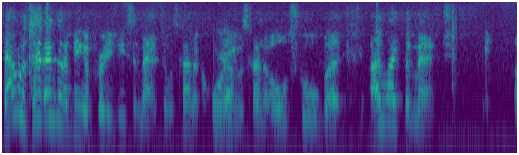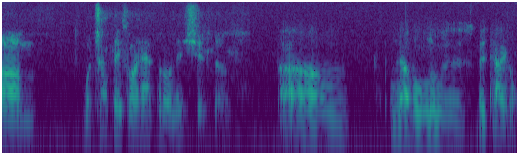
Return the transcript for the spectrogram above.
that was that ended up being a pretty decent match. It was kind of corny, Yeah. it was kind of old school, but I liked the match. Um, what y'all think's gonna happen on this shit though? Um, Neville loses the title.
